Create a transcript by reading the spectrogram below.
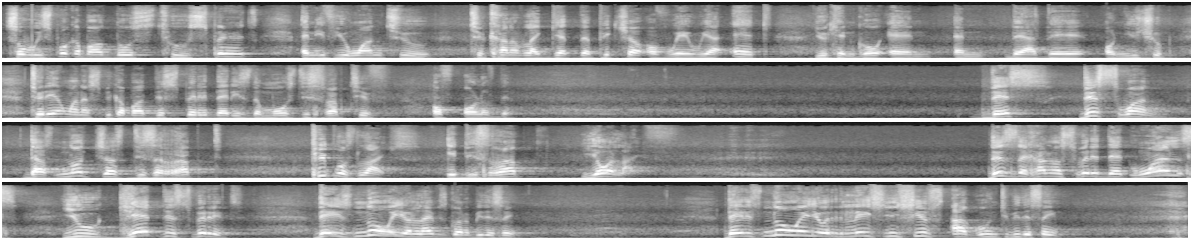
So we spoke about those two spirits, and if you want to to kind of like get the picture of where we are at, you can go and and they are there on YouTube. Today I want to speak about this spirit that is the most disruptive of all of them. This this one does not just disrupt people's lives, it disrupts your life. This is the kind of spirit that once you get this spirit, there is no way your life is going to be the same. There is no way your relationships are going to be the same.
